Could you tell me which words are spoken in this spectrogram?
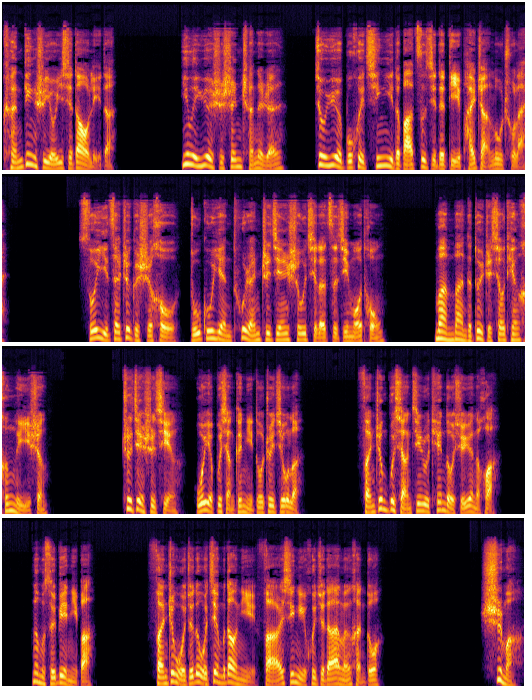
肯定是有一些道理的，因为越是深沉的人，就越不会轻易的把自己的底牌展露出来。所以在这个时候，独孤雁突然之间收起了紫极魔瞳，慢慢的对着萧天哼了一声：“这件事情我也不想跟你多追究了，反正不想进入天斗学院的话，那么随便你吧。反正我觉得我见不到你，反而心里会觉得安稳很多，是吗？”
